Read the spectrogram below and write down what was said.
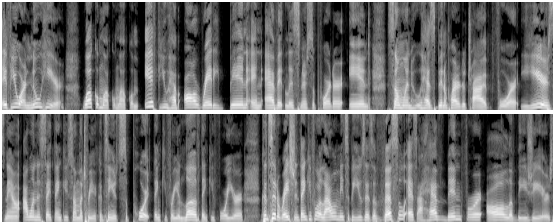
if you are new here, welcome, welcome, welcome. If you have already been an avid listener, supporter, and someone who has been a part of the tribe for years now, I want to say thank you so much for your continued support. Thank you for your love. Thank you for your consideration. Thank you for allowing me to be used as a vessel as I have been for all of these years.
